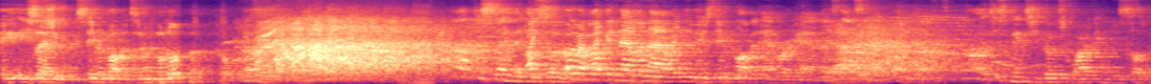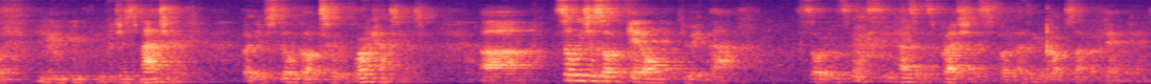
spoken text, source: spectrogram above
Are you, saying Steven Moffat's an Oompa Loompa? I'm just saying that I, sort of, I can never now interview Steven Moffat ever again. That's, yeah. that's it. No, it just means you go to work and you sort of, you, you, you produce magic, but you've still got to work at it. Uh, so we just sort of get on doing that. So it's, it's, it has its precious, but I think it works out okay in the end.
